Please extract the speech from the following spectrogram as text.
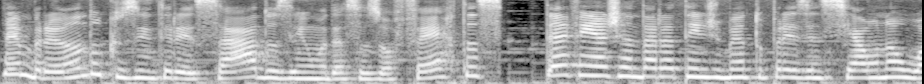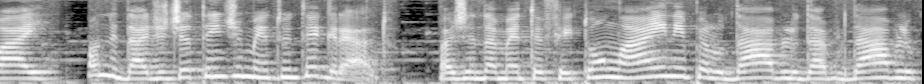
Lembrando que os interessados em uma dessas ofertas devem agendar atendimento presencial na UAI, Unidade de Atendimento Integrado. O agendamento é feito online pelo www.mg.gov.br.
